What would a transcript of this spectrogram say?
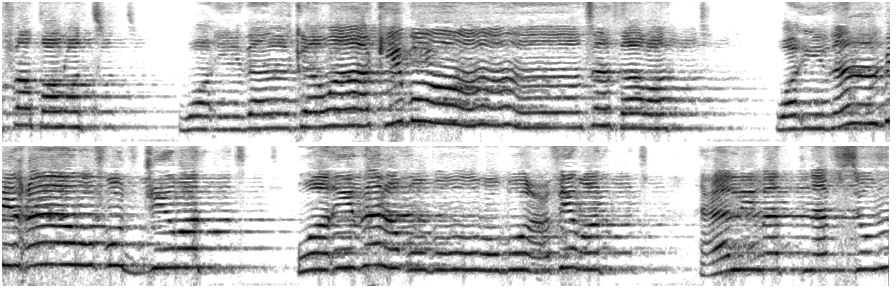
فطرت وإذا الكواكب انتثرت وإذا البحار فجرت وإذا القبور بعثرت علمت نفس ما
